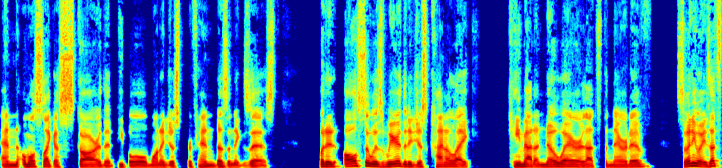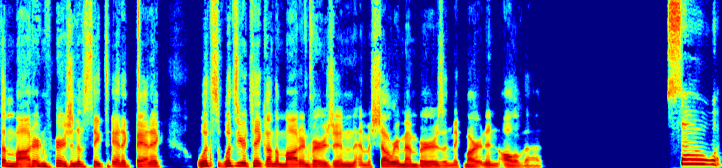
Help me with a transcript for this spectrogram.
and almost like a scar that people want to just pretend doesn't exist. But it also is weird that it just kind of like came out of nowhere, or that's the narrative. So, anyways, that's the modern version of Satanic Panic what's what's your take on the modern version and Michelle remembers and McMartin and all of that? So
